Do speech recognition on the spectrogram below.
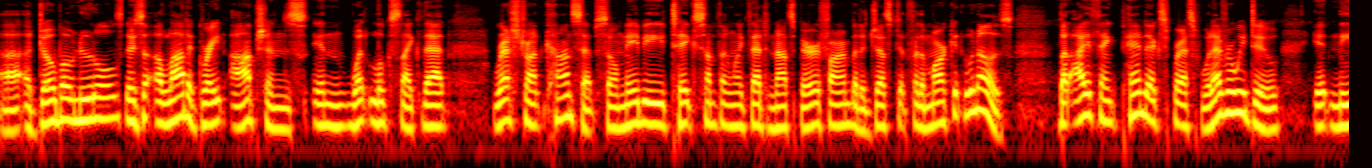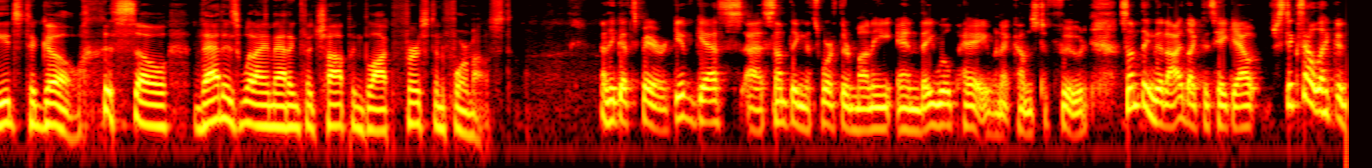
Uh, adobo noodles. There's a lot of great options in what looks like that restaurant concept. So maybe take something like that to Knott's Berry Farm, but adjust it for the market. Who knows? But I think Panda Express, whatever we do, it needs to go. so that is what I'm adding to the chopping block first and foremost. I think that's fair. Give guests uh, something that's worth their money, and they will pay when it comes to food. Something that I'd like to take out sticks out like a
